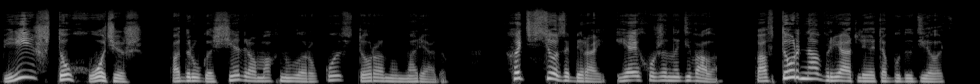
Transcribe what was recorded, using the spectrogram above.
«Бери, что хочешь!» Подруга щедро махнула рукой в сторону нарядов. «Хоть все забирай, я их уже надевала. Повторно вряд ли это буду делать.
